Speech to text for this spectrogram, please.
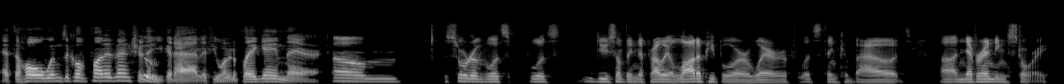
It's a whole whimsical, fun adventure that you could have if you wanted to play a game there. um sort of let's let's do something that probably a lot of people are aware of. Let's think about uh, Never Ending Story.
